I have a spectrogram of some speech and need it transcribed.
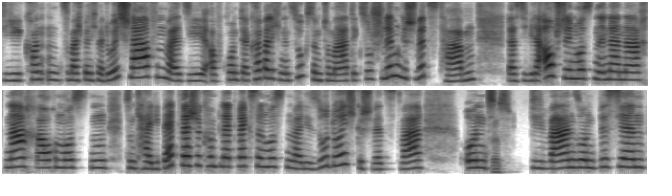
die konnten zum Beispiel nicht mehr durchschlafen, weil sie aufgrund der körperlichen Entzugssymptomatik so schlimm geschwitzt haben, dass sie wieder aufstehen mussten in der Nacht, nachrauchen mussten, zum Teil die Bettwäsche komplett wechseln mussten, weil die so durchgeschwitzt war. Und Krass. die waren so ein bisschen,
